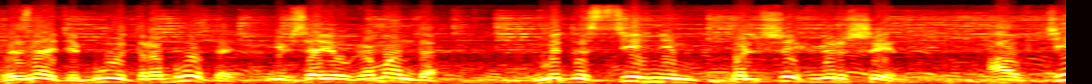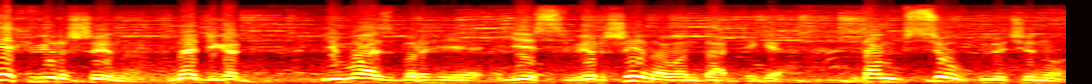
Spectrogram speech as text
вы знаете, будет работать, и вся его команда, мы достигнем больших вершин. А в тех вершинах, знаете, как и в айсберге есть вершина в Антарктике, там все включено.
